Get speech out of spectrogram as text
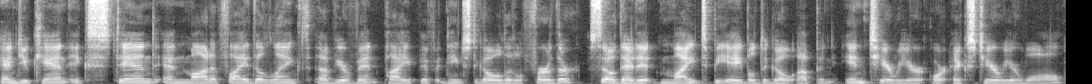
And you can extend and modify the length of your vent pipe if it needs to go a little further so that it might be able to go up an interior or exterior wall.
